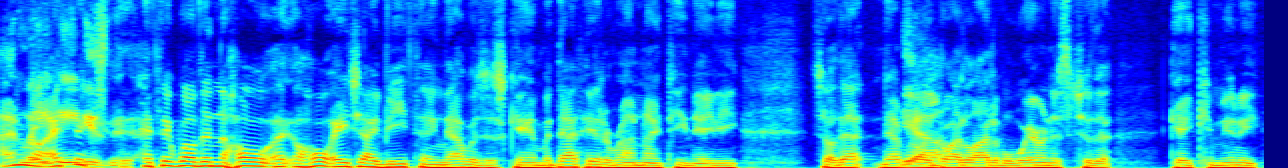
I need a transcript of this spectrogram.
I don't know. I 80s. think, I think. Well, then the whole uh, the whole HIV thing that was a scam, but that hit around 1980, so that that really brought a lot of awareness to the gay community.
